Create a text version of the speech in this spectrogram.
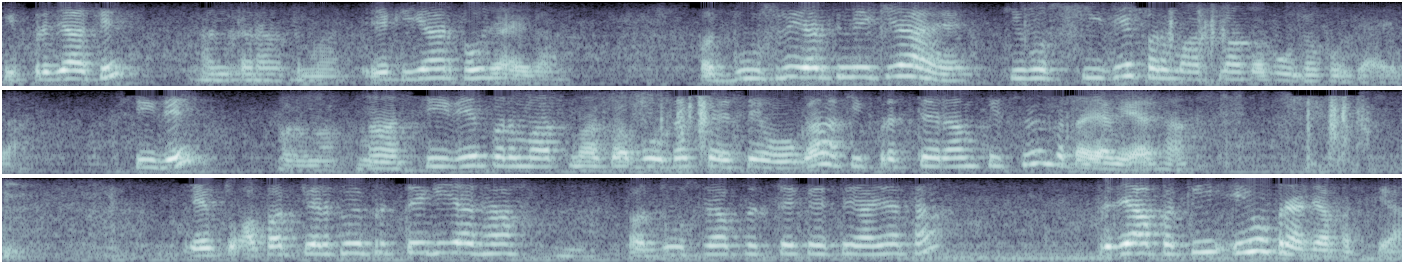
कि प्रजा के अंतरात्मा। एक ही अर्थ हो जाएगा। और दूसरे अर्थ में क्या है कि वो सीधे परमात्मा का बोधक हो जाएगा। सीधे? हाँ सीधे परमात्मा का बोधक कैसे होगा कि प्रत्यय राम किसमें बताया गया था? एक तो अपत्य अर्थ में प्रत्यय किया था और दूसरा प्रत्यय कैसे आया था? प्रजापति एवं प्रजापत्या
